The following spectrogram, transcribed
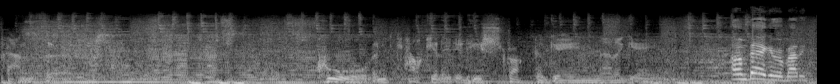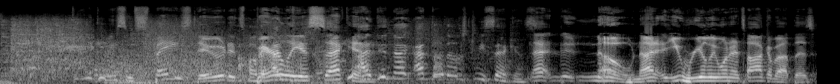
Panther. Cool and calculated, he struck again and again. I'm back, everybody. Give me some space, dude. It's barely I- a second. I did not. I thought that was three seconds. That, no, not you. Really want to talk about this?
